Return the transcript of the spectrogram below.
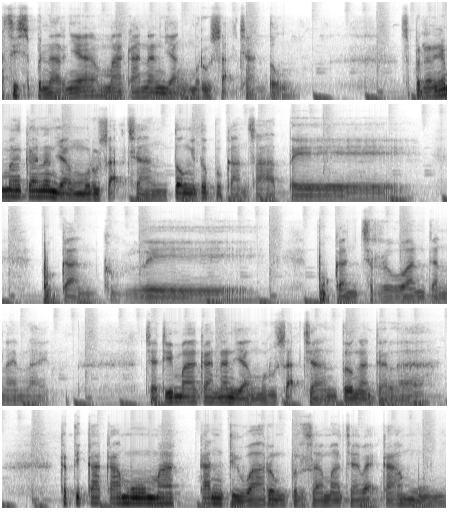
sih sebenarnya makanan yang merusak jantung? Sebenarnya makanan yang merusak jantung itu bukan sate, bukan gulai, bukan jeruan dan lain-lain. Jadi makanan yang merusak jantung adalah ketika kamu makan di warung bersama cewek kamu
